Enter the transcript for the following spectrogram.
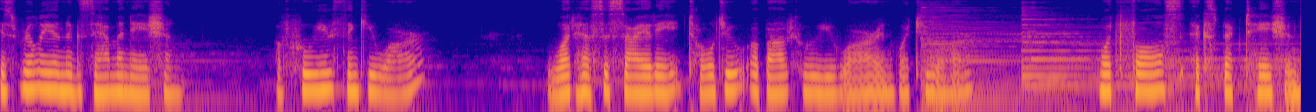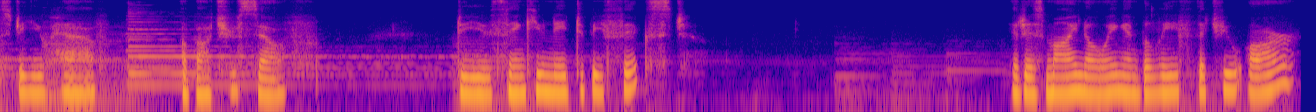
is really an examination of who you think you are. What has society told you about who you are and what you are? What false expectations do you have about yourself? Do you think you need to be fixed? It is my knowing and belief that you are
